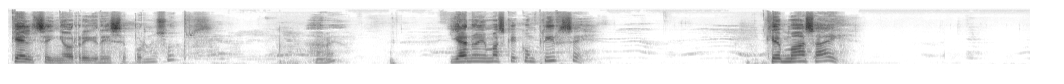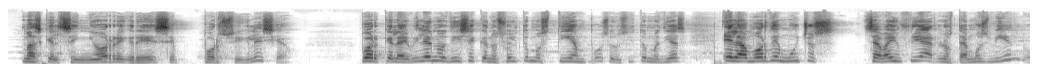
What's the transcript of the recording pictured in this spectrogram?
Que el Señor regrese por nosotros. Amén. Ya no hay más que cumplirse. ¿Qué más hay? Más que el Señor regrese por su iglesia. Porque la Biblia nos dice que en los últimos tiempos, en los últimos días, el amor de muchos se va a enfriar. Lo estamos viendo.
